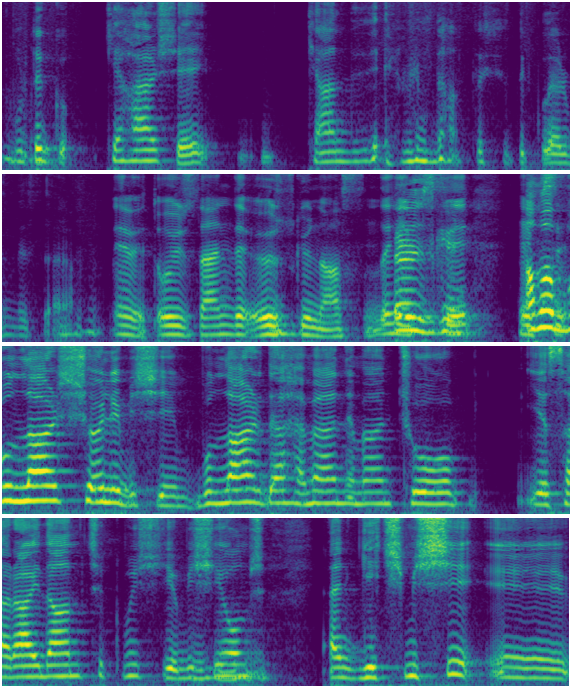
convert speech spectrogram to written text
buradaki her şey kendi evimden taşıdıklarım mesela. Evet o yüzden de özgün aslında. Hepsi, Özgün. hepsi- Ama bunlar şöyle bir şey. Bunlar da hemen hemen çoğu ya saraydan çıkmış ya bir şey olmuş. Yani geçmişi e,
